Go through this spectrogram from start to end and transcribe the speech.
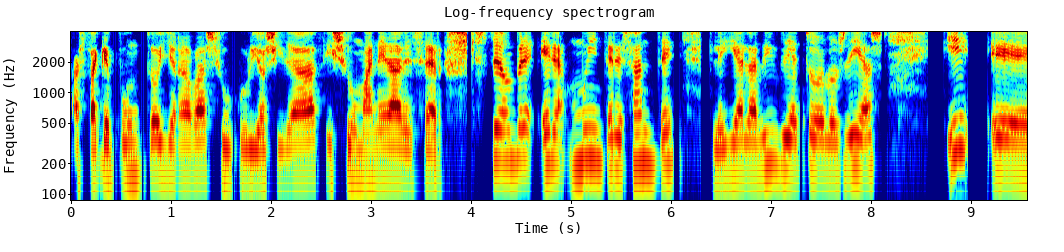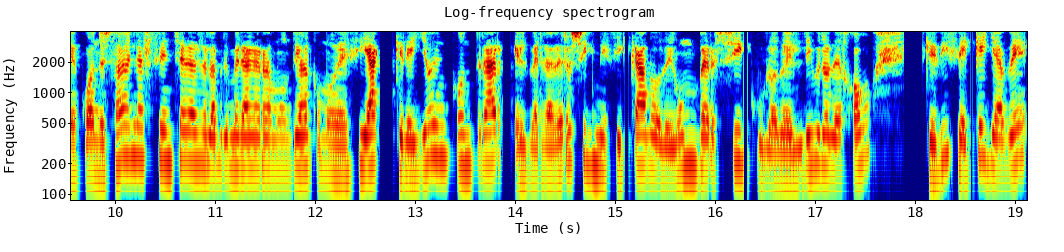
hasta qué punto llegaba su curiosidad y su manera de ser. Este hombre era muy interesante, leía la Biblia todos los días y eh, cuando estaba en las trincheras de la Primera Guerra Mundial, como decía, creyó encontrar el verdadero significado de un versículo del libro de Job que dice que Yahvé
